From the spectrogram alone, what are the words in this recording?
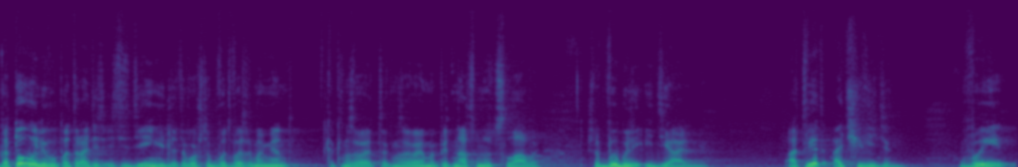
Готовы ли вы потратить эти деньги для того, чтобы вот в этот момент, как называют так называемые 15 минут славы, чтобы вы были идеальны? Ответ очевиден. Вы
